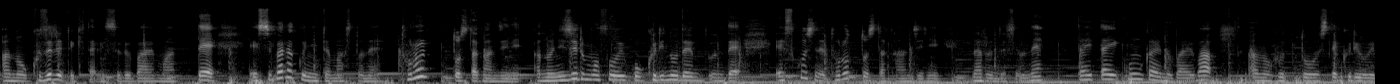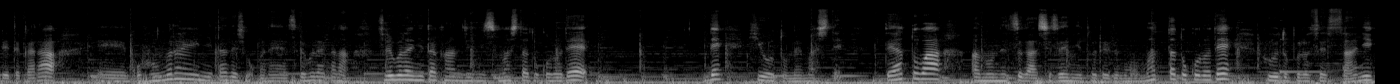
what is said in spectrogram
あの崩れてきたりする場合もあってえしばらく煮てますとねとろっとした感じにあの煮汁もそういうこう栗のでんぷんでえ少しねとろっとした感じになるんですよね。だいたい今回の場合はあの沸騰して栗を入れてから、えー、5分ぐらい煮たでしょうかね。それぐらいかな。それぐらい煮た感じにしましたところでで火を止めまして。であとはあの熱が自然に取れるのを待ったところでフードプロセッサーに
